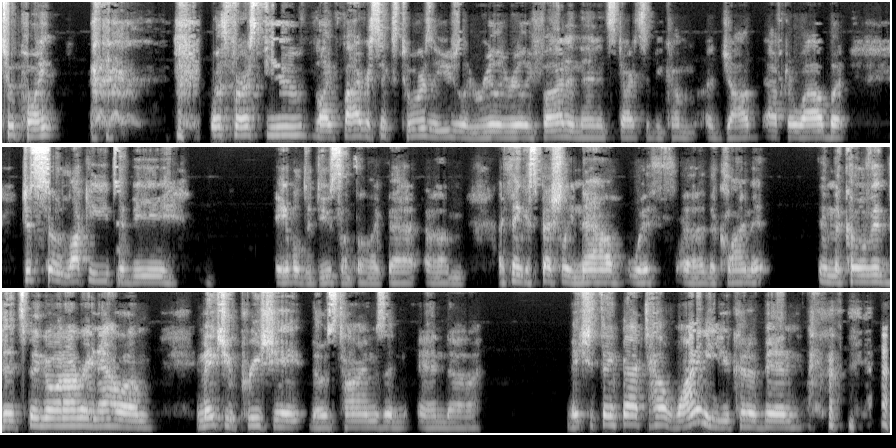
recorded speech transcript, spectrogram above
To a point. Those first few, like five or six tours, are usually really, really fun, and then it starts to become a job after a while. But just so lucky to be able to do something like that. Um, I think, especially now with uh, the climate and the COVID that's been going on right now, um, it makes you appreciate those times and and uh, makes you think back to how whiny you could have been,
